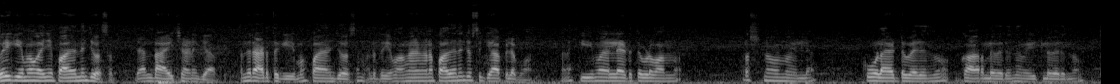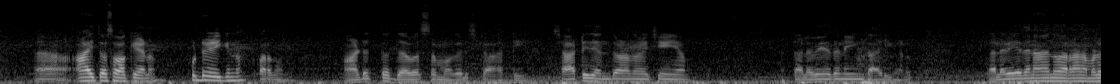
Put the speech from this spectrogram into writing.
ഒരു കീമോ കഴിഞ്ഞ് പതിനഞ്ച് ദിവസം രണ്ടാഴ്ചയാണ് ഗ്യാപ്പ് എന്നിട്ട് അടുത്ത കീമോ പതിനഞ്ച് ദിവസം അടുത്ത കീമോ അങ്ങനെ അങ്ങനെ പതിനഞ്ച് ദിവസം ഗ്യാപ്പിൽ പോകാം അങ്ങനെ കീമോ എല്ലാം എടുത്ത് ഇവിടെ വന്നു. പ്രശ്നമൊന്നുമില്ല. കൂളായിട്ട് വരുന്നു കാറിൽ വരുന്നു വീട്ടിൽ വരുന്നു. ആദ്യത്തെ ദിവസം ഓക്കെയാണ് ഫുഡ് കഴിക്കുന്നു പറഞ്ഞു അടുത്ത ദിവസം മുതൽ സ്റ്റാർട്ട് ചെയ്യും. സ്റ്റാർട്ട് ചെയ്ത് എന്താണെന്ന് വെച്ച് കഴിഞ്ഞാൽ തലവേദനയും കാര്യങ്ങളും. തലവേദന എന്ന് പറഞ്ഞാൽ നമ്മൾ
